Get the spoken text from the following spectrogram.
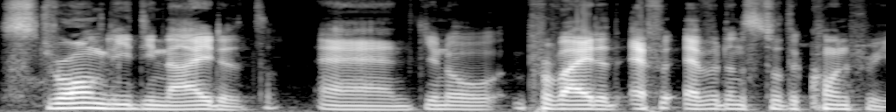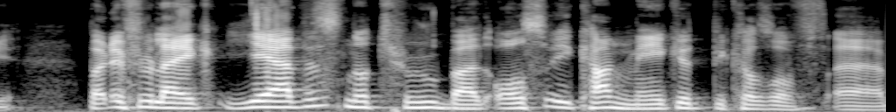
strongly denied it and you know provided ev- evidence to the contrary. But if you're like, yeah, this is not true, but also he can't make it because of uh,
